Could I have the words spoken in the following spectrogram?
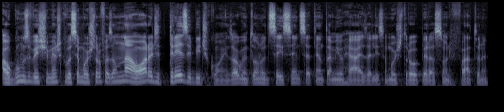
alguns investimentos que você mostrou fazendo na hora de 13 bitcoins, algo em torno de 670 mil reais ali, você mostrou a operação de fato, né?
